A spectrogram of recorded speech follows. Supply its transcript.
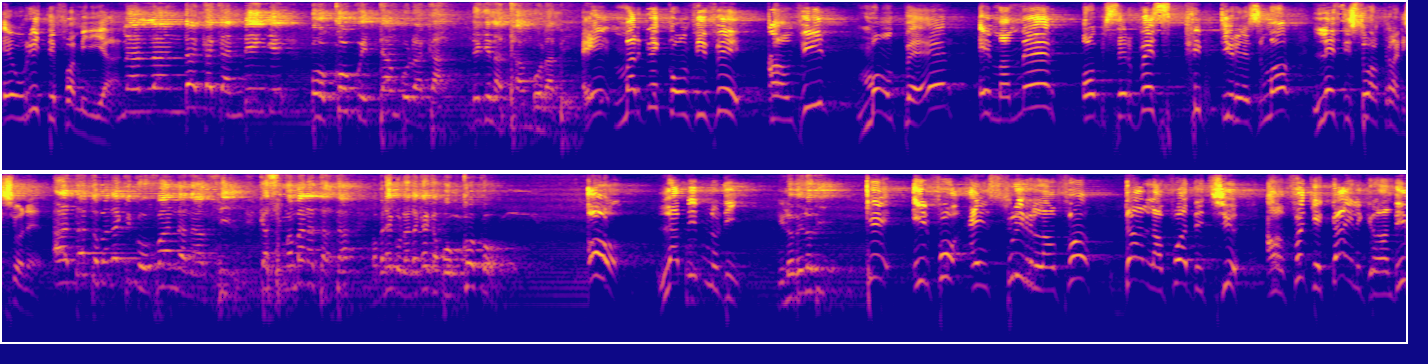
et aux rites familiales nalanda kaka ndenge bokoko etambolaka ndenge natambola mpe et malgré qu'on vivait en ville mon père et ma mère observaient scriptureusement les histoires traditionnelles or la bible nous dit qu'il faut instruire l'enfant dans la voie de Dieu, afin que quand il grandit,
